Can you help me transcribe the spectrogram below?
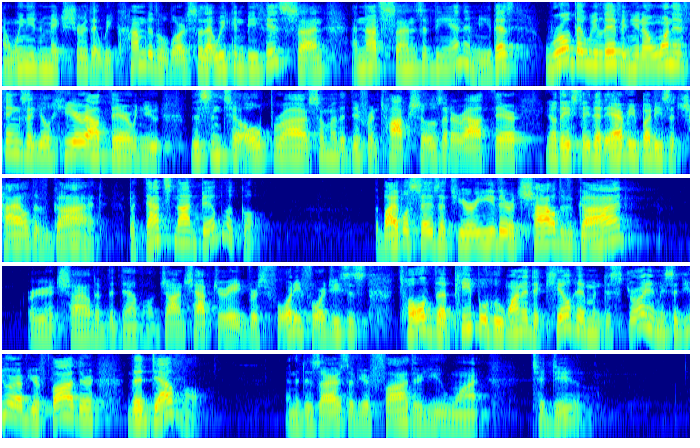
And we need to make sure that we come to the Lord so that we can be his son and not sons of the enemy. That's world that we live in. You know, one of the things that you'll hear out there when you listen to Oprah or some of the different talk shows that are out there, you know, they say that everybody's a child of God. But that's not biblical. The Bible says that you're either a child of God or you're a child of the devil. John chapter 8, verse 44, Jesus told the people who wanted to kill him and destroy him, He said, You are of your father, the devil, and the desires of your father you want to do.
